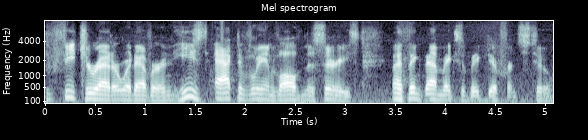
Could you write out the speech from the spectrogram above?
featurette or whatever, and he's actively involved in the series. And I think that makes a big difference too.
